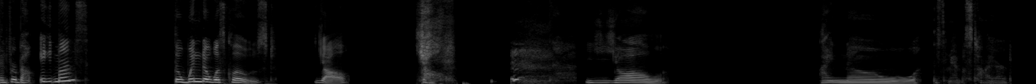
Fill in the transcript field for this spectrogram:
And for about eight months, the window was closed. Y'all. Y'all. Y'all. I know this man was tired.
